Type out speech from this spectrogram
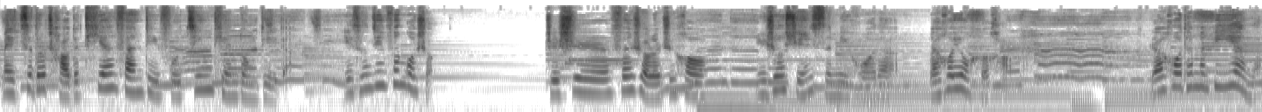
每次都吵得天翻地覆、惊天动地的。也曾经分过手，只是分手了之后，女生寻死觅活的，然后又和好了。然后他们毕业了，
